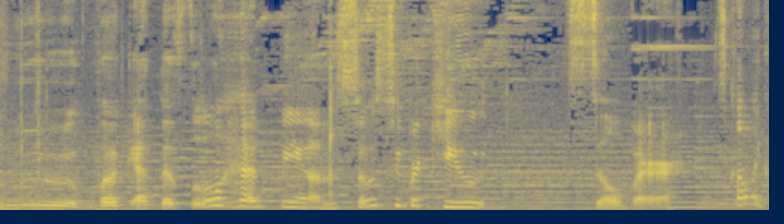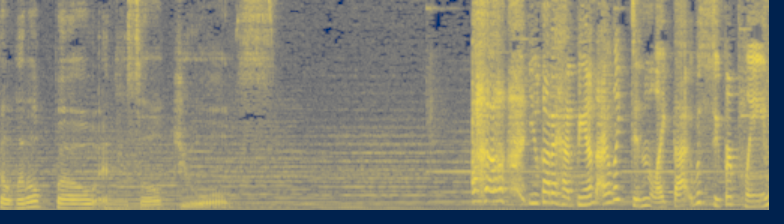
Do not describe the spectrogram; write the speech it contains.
Ooh, look at this little headband. So super cute. Silver. It's got like a little bow and these little jewels. you got a headband? I like didn't like that. It was super plain.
